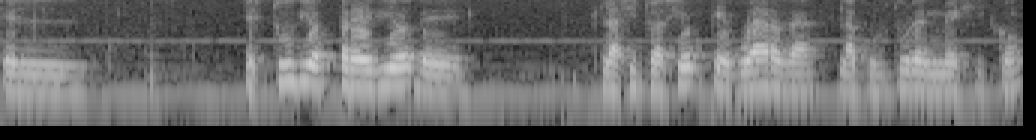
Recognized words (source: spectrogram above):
el estudio previo de la situación que guarda la cultura en México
